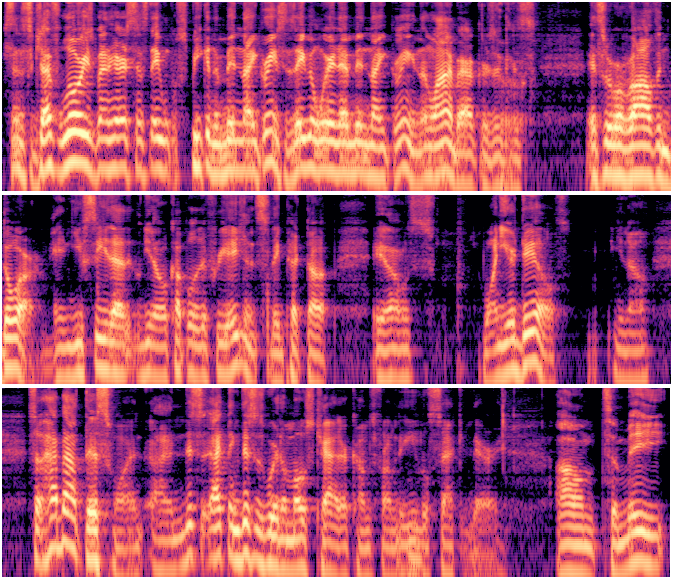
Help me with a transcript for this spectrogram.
since Jeff Lurie's been here. Since they speaking of midnight green, since they've been wearing that midnight green, the linebackers are just it's a revolving door, and you see that you know a couple of the free agents they picked up, you know, one year deals, you know. So how about this one? Uh, this I think this is where the most chatter comes from the Eagles secondary. Um, to me,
